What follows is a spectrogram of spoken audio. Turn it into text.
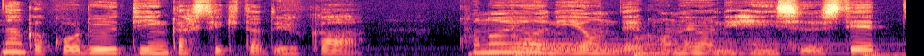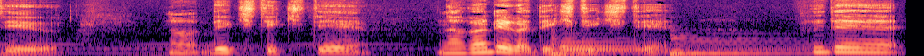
なんかこうルーティン化してきたというかこのように読んでこのように編集してっていうのできてきて流れができてきてそれで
